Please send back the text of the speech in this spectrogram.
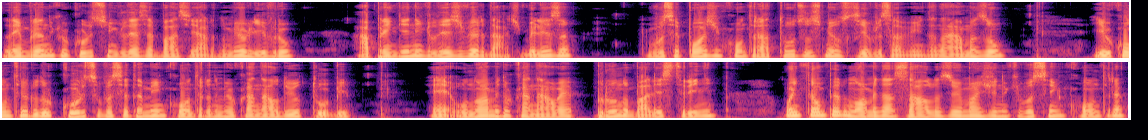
Lembrando que o curso de inglês é baseado no meu livro Aprendendo Inglês de Verdade, beleza? Você pode encontrar todos os meus livros à venda na Amazon e o conteúdo do curso você também encontra no meu canal do YouTube. É, o nome do canal é Bruno Balestrini, ou então pelo nome das aulas eu imagino que você encontra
